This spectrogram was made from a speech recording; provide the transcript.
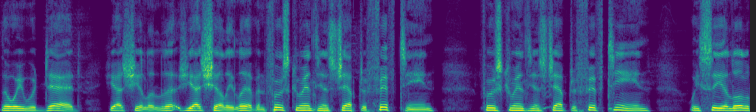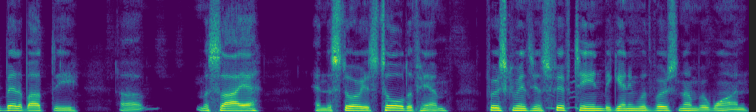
though he were dead, yet shall he, li- yet shall he live. In 1 Corinthians chapter 15, 1 Corinthians chapter 15, we see a little bit about the uh, Messiah, and the story is told of him. 1 Corinthians 15, beginning with verse number 1.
